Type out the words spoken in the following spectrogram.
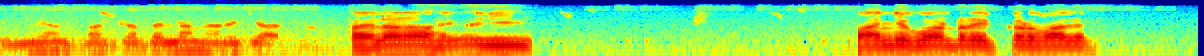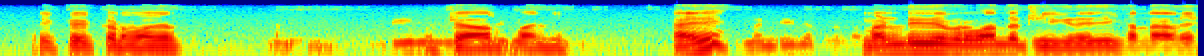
ਕਿੰਨੇ ਫ਼ਰਕ ਆ? ਪਹਿਲਾਂ ਨਾਲੇ ਝਾੜ ਨਾਲ ਪਹਿਲਾਂ ਨਾ ਹੈਗਾ ਜੀ 5 ਕੁਇੰਟਲ ਏਕੜ ਮਗਰ ਇੱਕ ਏਕੜ ਮਗਰ। ਚਾਰ ਪੰਜ। ਹੈ ਜੀ? ਮੰਡੀ ਦਾ ਪ੍ਰਬੰਧ। ਮੰਡੀ ਦੇ ਪ੍ਰਬੰਧ ਠੀਕ ਨੇ ਜੀ ਖੰਨਾ ਦੇ।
